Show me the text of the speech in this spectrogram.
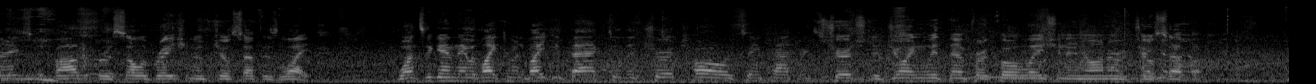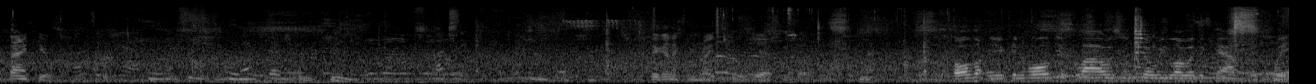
thanks to Father for a celebration of Josepha's life. Once again, they would like to invite you back to the church hall at St. Patrick's Church to join with them for a collation in honor of Josepha. Thank you. They're going to come right through here. So. Hold on, you can hold your flowers until we lower the casket, please.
